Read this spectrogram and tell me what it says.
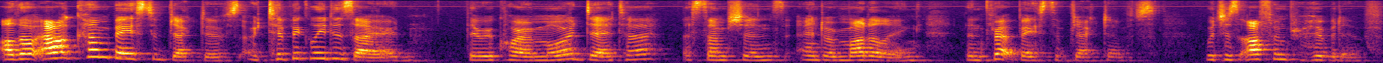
Although outcome-based objectives are typically desired, they require more data, assumptions, and or modeling than threat-based objectives, which is often prohibitive.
